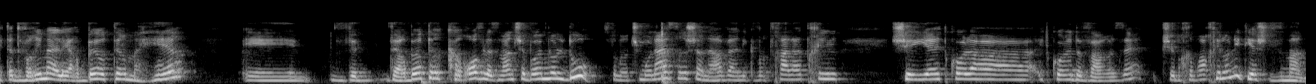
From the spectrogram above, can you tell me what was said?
את הדברים האלה הרבה יותר מהר, והרבה יותר קרוב לזמן שבו הם נולדו. זאת אומרת, 18 שנה, ואני כבר צריכה להתחיל שיהיה את כל, ה, את כל הדבר הזה. כשבחברה החילונית יש זמן,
